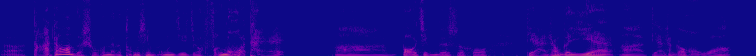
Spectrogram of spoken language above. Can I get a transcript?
啊，打仗的时候那个通讯工具叫烽火台啊，报警的时候点上个烟啊，点上个火，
